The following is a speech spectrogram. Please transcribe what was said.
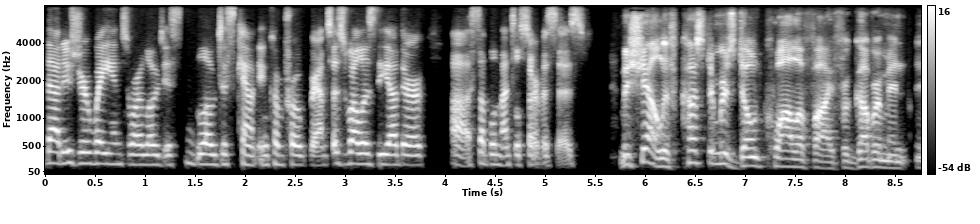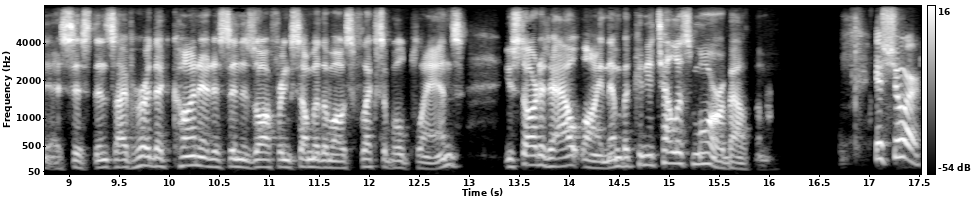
that is your way into our low dis, low discount income programs, as well as the other uh, supplemental services. Michelle, if customers don't qualify for government assistance, I've heard that Con Edison is offering some of the most flexible plans. You started to outline them, but can you tell us more about them? Yeah, sure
